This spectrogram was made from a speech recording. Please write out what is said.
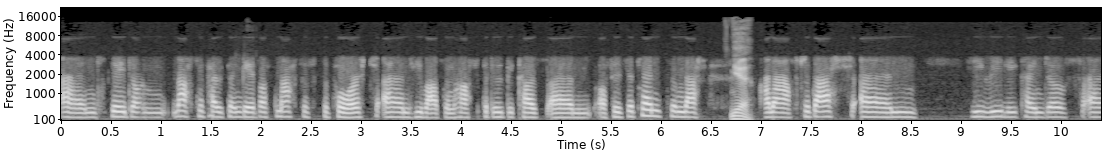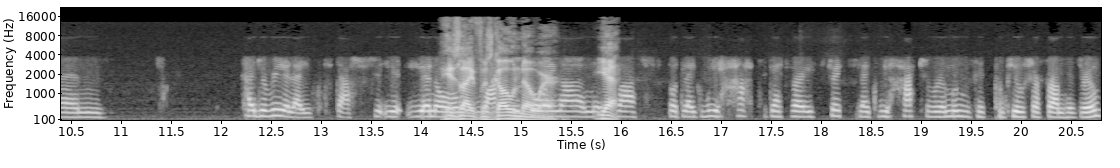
and they done massive help and gave us massive support. And he was in hospital because um, of his attempts and that. Yeah. And after that, um, he really kind of um, kind of realised that you, you know His life was going nowhere. Going on, Yeah. But like we had to get very strict. Like we had to remove his computer from his room.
